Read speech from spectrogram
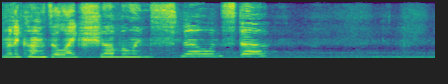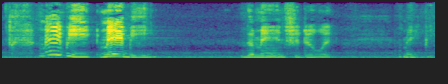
when it comes to like shoveling snow and stuff, maybe, maybe the man should do it. Maybe.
